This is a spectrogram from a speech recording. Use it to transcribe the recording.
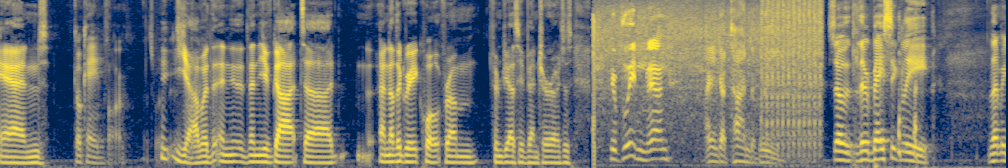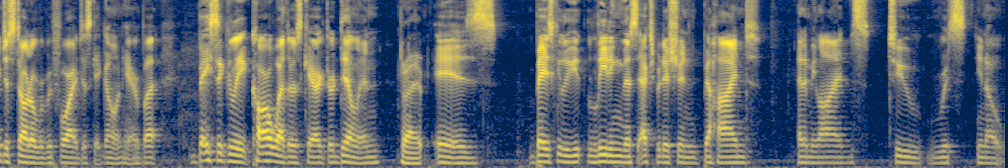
and cocaine farm. That's what it is. yeah, but and then you've got uh, another great quote from from Jesse Ventura, which is, You're bleeding, man. I ain't got time to bleed. So they're basically. Let me just start over before I just get going here. But basically, Carl Weathers' character Dillon right, is basically leading this expedition behind enemy lines to, res- you know,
